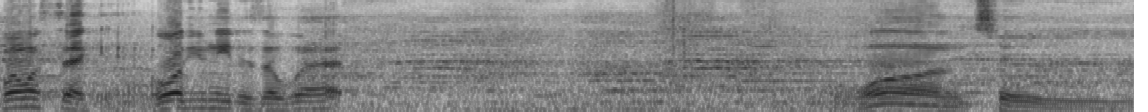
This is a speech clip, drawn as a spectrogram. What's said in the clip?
One second. All you need is a what? One, two.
